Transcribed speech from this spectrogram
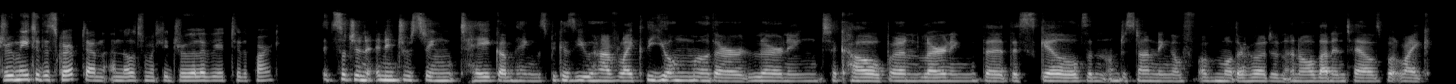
drew me to the script and, and ultimately drew olivia to the part it's such an, an interesting take on things because you have like the young mother learning to cope and learning the the skills and understanding of of motherhood and, and all that entails but like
